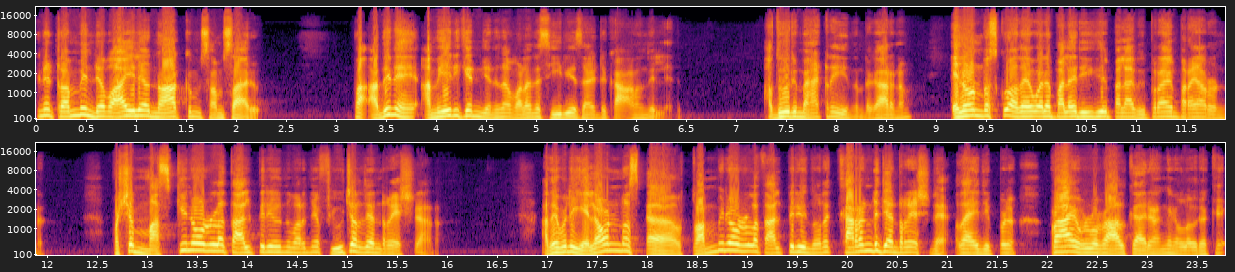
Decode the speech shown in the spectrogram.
പിന്നെ ട്രംപിന്റെ വായിലെ നാക്കും സംസാരവും. അപ്പം അതിനെ അമേരിക്കൻ ജനത വളരെ സീരിയസ് ആയിട്ട് കാണുന്നില്ല. അതും ഒരു മാറ്റർ ചെയ്യുന്നുണ്ട്. കാരണം എലോൺ മസ്കും അതേപോലെ പല രീതിയിൽ പല അഭിപ്രായം പറയാറുണ്ട്. പക്ഷെ മസ്കിനോടുള്ള താല്പര്യം എന്ന് പറഞ്ഞ ഫ്യൂച്ചർ ജനറേഷനാണ് അതേപോലെ എലോൺ മസ്ക് ട്രംപിനോടുള്ള താല്പര്യം എന്ന് പറഞ്ഞാൽ കറണ്ട് ജനറേഷന് അതായത് ഇപ്പോൾ പ്രായമുള്ള ആൾക്കാരും അങ്ങനെയുള്ളവരൊക്കെ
